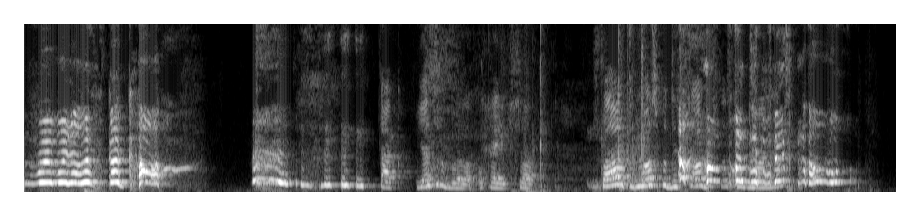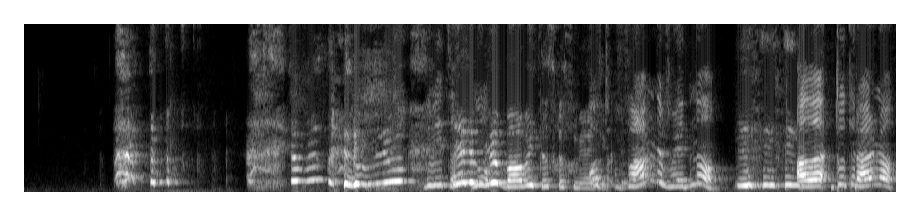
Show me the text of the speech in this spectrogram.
вималяли в какао. Так, я зробила. Окей, все. Слава тобі, Господи, все обійшлося нормально. Подивись на лоб. Я просто люблю. Дивіться, Я ну, люблю бавитися з косметикою. от вам не видно, але тут реально.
